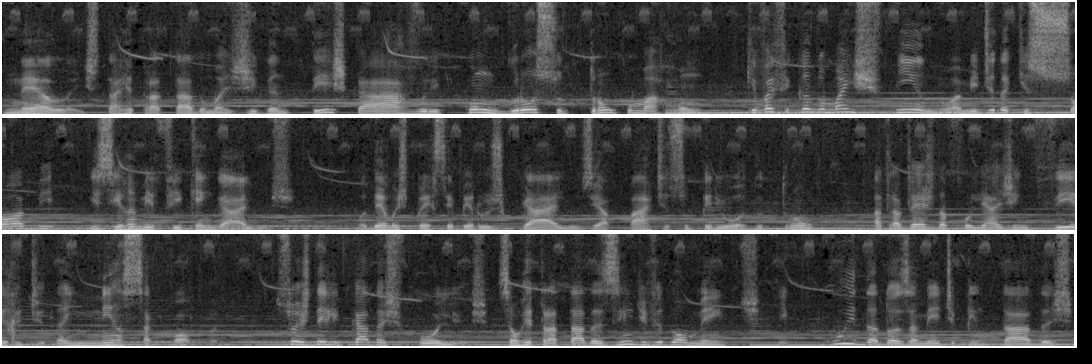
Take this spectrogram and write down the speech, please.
Nela está retratada uma gigantesca árvore com um grosso tronco marrom, que vai ficando mais fino à medida que sobe e se ramifica em galhos. Podemos perceber os galhos e a parte superior do tronco através da folhagem verde da imensa copa. Suas delicadas folhas são retratadas individualmente e cuidadosamente pintadas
